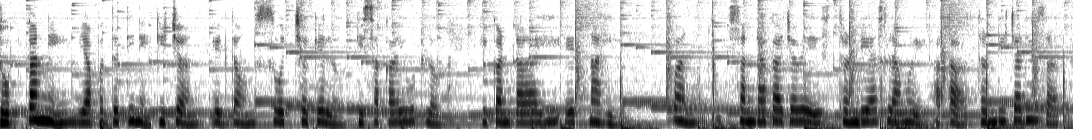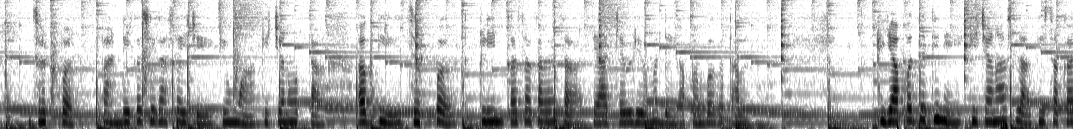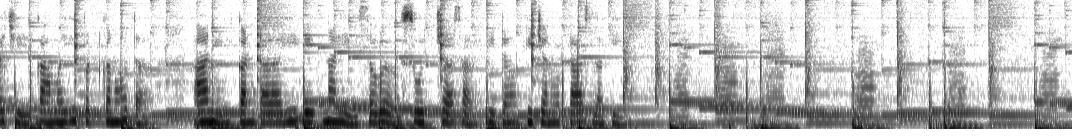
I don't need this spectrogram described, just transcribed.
झोपताना या पद्धतीने किचन एकदम स्वच्छ केलं की सकाळी उठलं की कंटाळाही येत नाही. पण संध्याकाळच्या वेळेस थंडी असल्यामुळे आता थंडीच्या दिवसात झटपट भांडे कसे घासायचे किंवा किचन ओट्टा अगदी झटपट क्लीन कसा करायचा ते आजच्या व्हिडिओमध्ये आपण बघत आहोत. या पद्धतीने किचन असला की सकाळची कामंही पटकन होतात आणि कंटाळाही येत नाही. सगळं स्वच्छ असा किट किचनवर ओटा की.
